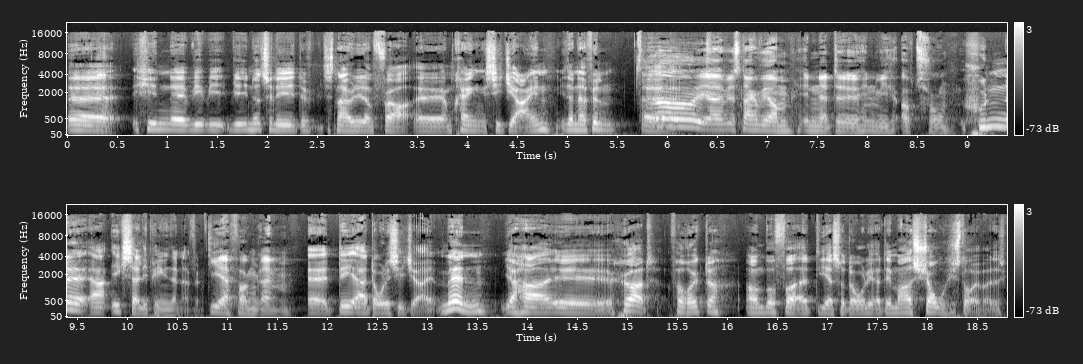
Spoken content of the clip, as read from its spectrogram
Øh, hende, øh, vi, vi, vi er nødt til lige, det, det snakker vi lidt om før, øh, omkring CGI'en i den her film. Øh, oh, ja, det snakker vi om, inden, at, uh, inden vi optog. hun øh, er ikke særlig pæn i den her film. De er fucking grimme. Øh, det er dårlig CGI. Men jeg har øh, hørt fra rygter om, hvorfor at de er så dårlige, og det er en meget sjov historie, faktisk.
